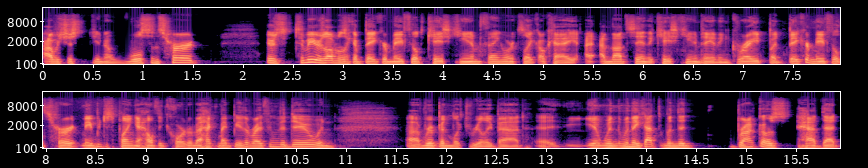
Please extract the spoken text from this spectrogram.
I was just, you know, Wilson's hurt. It was to me, it was almost like a Baker Mayfield, Case Keenum thing, where it's like, okay, I, am not saying that Case Keenum's anything great, but Baker Mayfield's hurt. Maybe just playing a healthy quarterback might be the right thing to do. And uh, Rypien looked really bad. Uh, you know, when when they got when the Broncos had that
